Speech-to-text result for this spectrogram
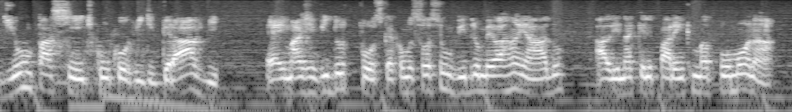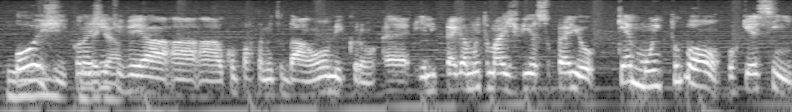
de um paciente com Covid grave, é a imagem vidro fosco, é como se fosse um vidro meio arranhado ali naquele parênquima pulmonar. Hum, Hoje, quando legal. a gente vê a, a, a, o comportamento da Omicron, é, ele pega muito mais via superior, que é muito bom, porque assim,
